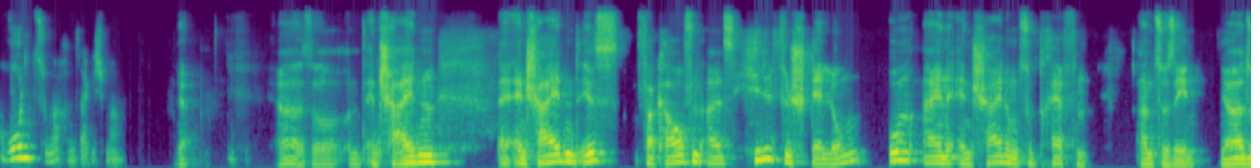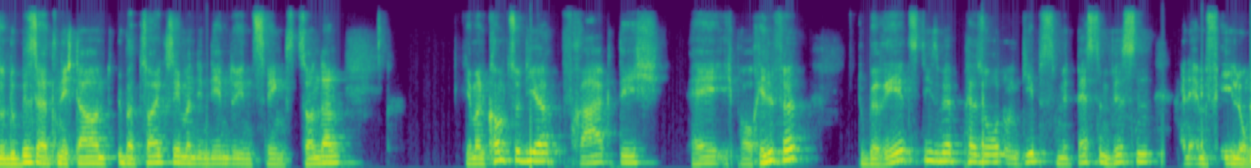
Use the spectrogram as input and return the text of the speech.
rund zu machen, sage ich mal. Ja. Ja, also und entscheiden, äh, entscheidend ist, verkaufen als Hilfestellung, um eine Entscheidung zu treffen, anzusehen. Ja, also du bist jetzt nicht da und überzeugst jemanden, indem du ihn zwingst, sondern jemand kommt zu dir, fragt dich, hey, ich brauche Hilfe. Du berätst diese Person und gibst mit bestem Wissen eine Empfehlung.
